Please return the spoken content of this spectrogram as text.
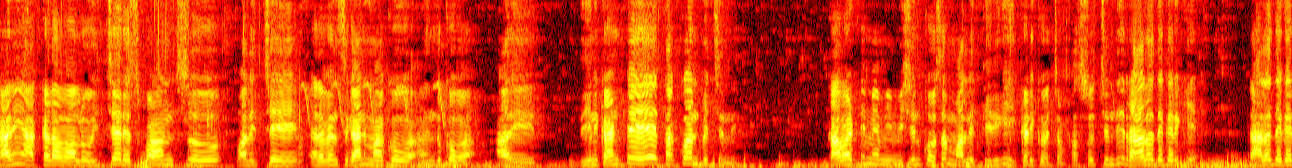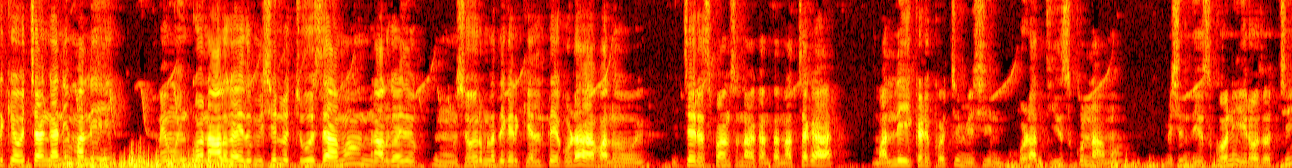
కానీ అక్కడ వాళ్ళు ఇచ్చే రెస్పాన్స్ వాళ్ళు ఇచ్చే ఎలవెన్స్ కానీ మాకు ఎందుకో అది దీనికంటే తక్కువ అనిపించింది. కాబట్టి మేము ఈ మిషన్ కోసం మళ్ళీ తిరిగి ఇక్కడికి వచ్చాం. ఫస్ట్ వచ్చింది రాలో దగ్గరికి. రాలో దగ్గరికి వచ్చాం కానీ మళ్ళీ మేము ఇంకో నాలుగు ఐదు మిషన్లు చూసాము. నాలుగు ఐదు షోరూమ్ల దగ్గరికి వెళ్తే కూడా వాళ్ళు ఇచ్చే రెస్పాన్స్ నాకు అంత నచ్చగా మళ్ళీ ఇక్కడికి వచ్చి మిషన్ కూడా తీసుకున్నాము. మిషన్ తీసుకొని ఈరోజు వచ్చి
